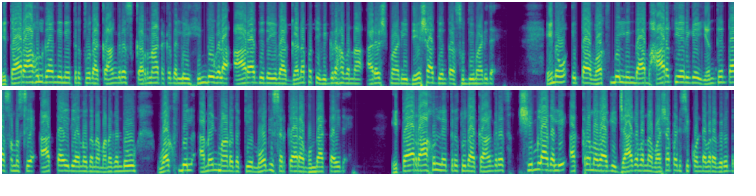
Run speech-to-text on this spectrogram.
ಇತ್ತ ರಾಹುಲ್ ಗಾಂಧಿ ನೇತೃತ್ವದ ಕಾಂಗ್ರೆಸ್ ಕರ್ನಾಟಕದಲ್ಲಿ ಹಿಂದೂಗಳ ಆರಾಧ್ಯ ದೈವ ಗಣಪತಿ ವಿಗ್ರಹವನ್ನ ಅರೆಸ್ಟ್ ಮಾಡಿ ದೇಶಾದ್ಯಂತ ಸುದ್ದಿ ಮಾಡಿದೆ. ಇನ್ನು ಇತ್ತ ವಕ್ಫ್ ಬಿಲ್ನಿಂದ ಭಾರತೀಯರಿಗೆ ಎಂತೆಂತ ಸಮಸ್ಯೆ ಆಗ್ತಾ ಇದೆ ಅನ್ನೋದನ್ನ ಮನಗಂಡು ವಕ್ಫ್ ಬಿಲ್ ಅಮೆಂಡ್ ಮಾಡೋದಕ್ಕೆ ಮೋದಿ ಸರ್ಕಾರ ಮುಂದಾಗ್ತಾ ಇದೆ. ಇತ್ತ ರಾಹುಲ್ ನೇತೃತ್ವದ ಕಾಂಗ್ರೆಸ್ ಶಿಮ್ಲಾದಲ್ಲಿ ಅಕ್ರಮವಾಗಿ ಜಾಗವನ್ನ ವಶಪಡಿಸಿಕೊಂಡವರ ವಿರುದ್ಧ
